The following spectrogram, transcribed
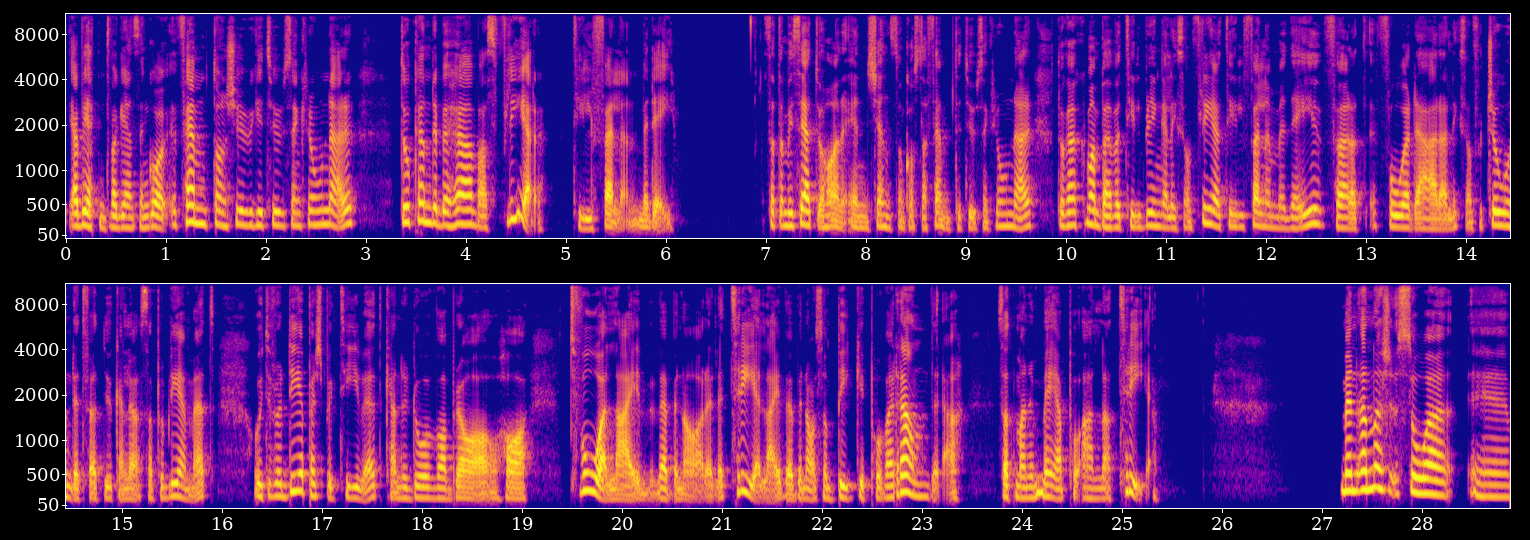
jag vet inte var gränsen går, 15-20 000 kronor, då kan det behövas fler tillfällen med dig. Så att om vi säger att du har en tjänst som kostar 50 000 kronor, då kanske man behöver tillbringa liksom fler tillfällen med dig för att få det här liksom förtroendet för att du kan lösa problemet. Och utifrån det perspektivet kan det då vara bra att ha två live-webbinar eller tre live-webbinar som bygger på varandra så att man är med på alla tre. Men annars så, eh,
